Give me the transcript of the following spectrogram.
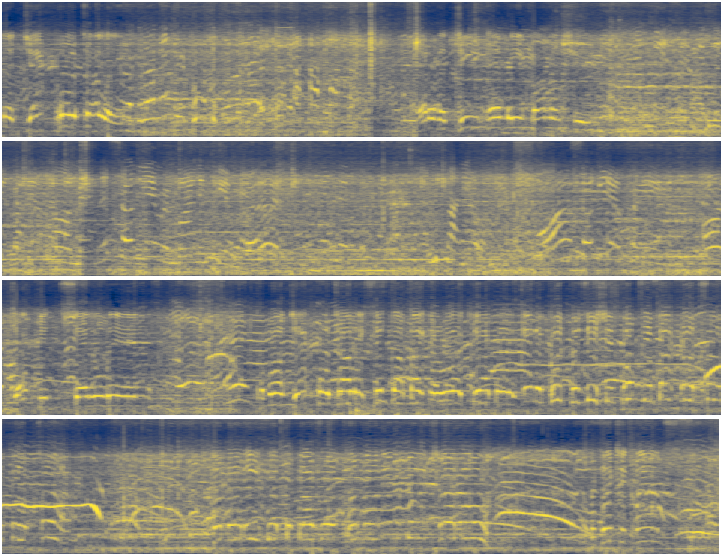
to Jack Portelli out of the GME Bum and shoe. Oh man, this song here reminded me of Bert. Jack getting settled in. Come on, Jack Portelli, sit up, make a right cowboy. In a good position, puts him back outside for top. Come on, he's up the buzzer. Come on, in a bit of trouble. Protection clowns.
